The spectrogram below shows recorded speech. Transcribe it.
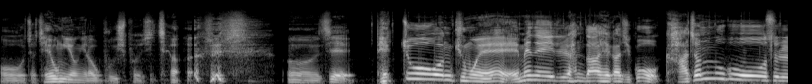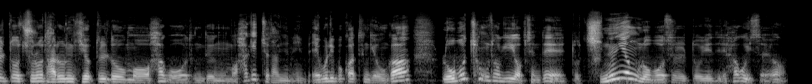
어, 저 재용이 형이라고 부르고 싶어요, 진짜. 어, 이제 100조 원 규모의 M&A를 한다 해가지고 가전 로봇을 또 주로 다루는 기업들도 뭐 하고 등등 뭐 하겠죠 당연히. 에브리봇 같은 경우가 로봇 청소기 업체인데 또 지능형 로봇을 또 얘들이 하고 있어요.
